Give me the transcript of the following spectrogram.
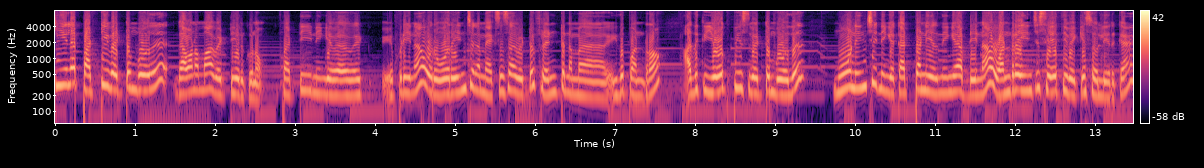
கீழே பட்டி வெட்டும்போது கவனமாக வெட்டி இருக்கணும் பட்டி நீங்கள் எப்படின்னா ஒரு ஒரு இன்ச்சு நம்ம எக்ஸஸாக விட்டு ஃப்ரண்ட் நம்ம இது பண்ணுறோம் அதுக்கு யோக் பீஸ் வெட்டும்போது மூணு இன்ச்சு நீங்கள் கட் பண்ணியிருந்தீங்க அப்படின்னா ஒன்றரை இன்ச்சு சேர்த்து வைக்க சொல்லியிருக்கேன்.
